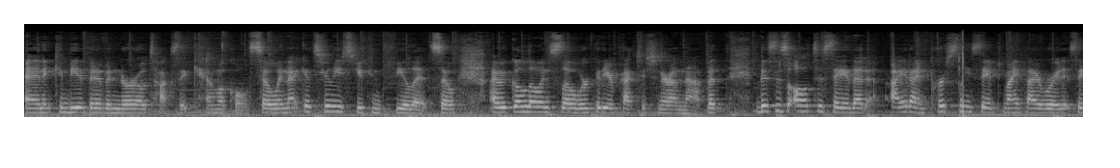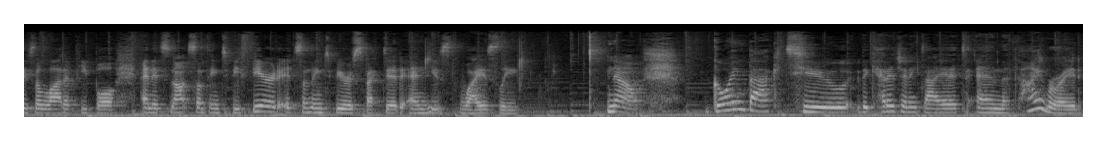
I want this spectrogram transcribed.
and it can be a bit of a neurotoxic chemical. So when that gets released, you can feel it. So I would go low and slow, work with your practitioner on that. But this is all to say that iodine personally saved my thyroid. It saves a lot of people and it's not something to be feared. It's something to be respected and used wisely. Now, going back to the ketogenic diet and the thyroid,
